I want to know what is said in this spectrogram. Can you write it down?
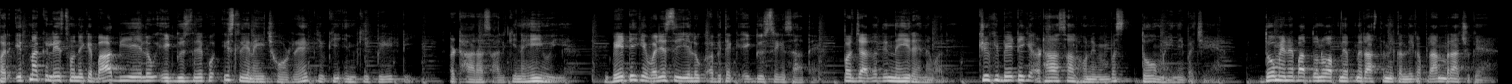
पर इतना क्लेश होने के बाद भी ये लोग एक दूसरे को इसलिए नहीं छोड़ रहे क्योंकि इनकी बेटी। 18 साल की नहीं हुई है। बेटी की वजह से ये लोग अभी तक एक दूसरे के साथ हैं, पर ज़्यादा दिन नहीं रहने वाले, क्योंकि बेटी के 18 साल होने में बस दो महीने बचे हैं। दो महीने बाद दोनों अपने अपने रास्ते निकलने का प्लान बना चुके हैं,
